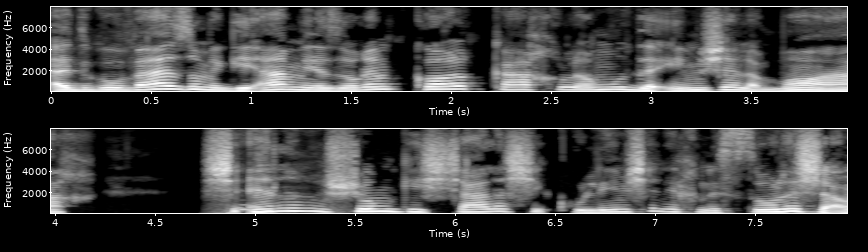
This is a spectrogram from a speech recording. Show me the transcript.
התגובה הזו מגיעה מאזורים כל כך לא מודעים של המוח, שאין לנו שום גישה לשיקולים שנכנסו לשם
